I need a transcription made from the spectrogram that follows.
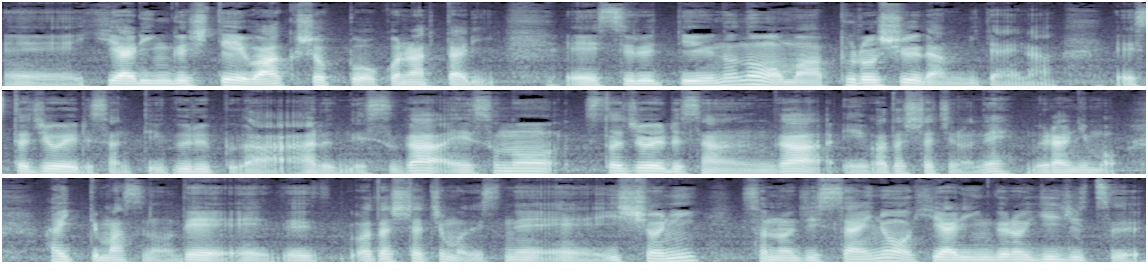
え、ヒアリングしてワークショップを行ったり、え、するっていうのの、まあ、プロ集団みたいな、え、スタジオエルさんっていうグループがあるんですが、え、そのスタジオエルさんが、え、私たちのね、村にも入ってますので、え、で私たちもですね、え、一緒にその実際のヒアリングの技術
